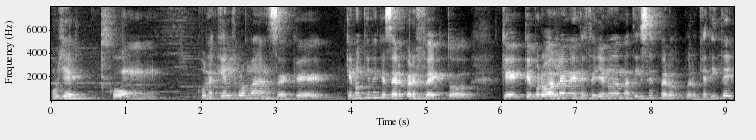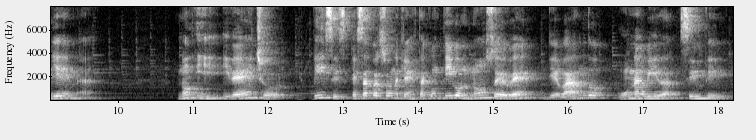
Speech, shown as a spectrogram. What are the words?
oye, con, aquel romance que, no tiene que ser perfecto, que, probablemente esté lleno de matices, pero, pero que a ti te llena. ¿no? Y, y de hecho, Pisces, esa persona quien está contigo no se ve llevando una vida sin ti.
